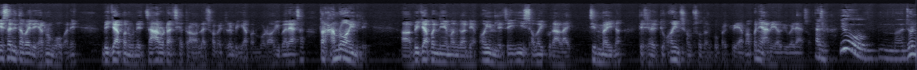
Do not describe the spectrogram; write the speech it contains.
यसरी तपाईँले हेर्नुभयो भने विज्ञापन हुने चारवटा क्षेत्रहरूलाई समेटेर विज्ञापन बोर्ड अघि बढाएको छ। तर हाम्रो ऐनले विज्ञापन नियमन गर्ने ऐनले चाहिँ यी सबै कुरालाई चिन्दैन। त्यसैले त्यो ऐन संशोधनको प्रक्रियामा पनि हामी अघि बढाएका छौँ। यो जुन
